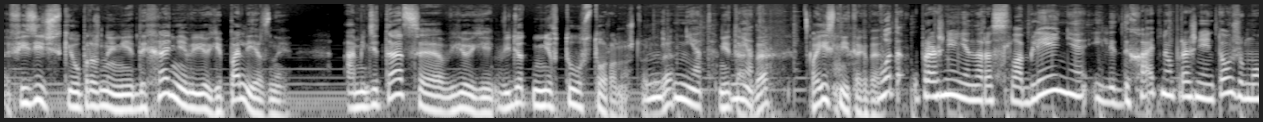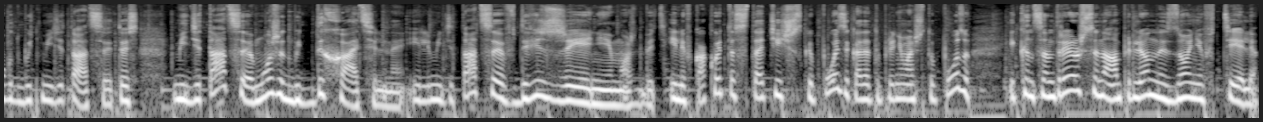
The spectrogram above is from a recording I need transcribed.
физические упражнения и дыхание в йоге полезны? А медитация в йоге ведет не в ту сторону, что ли, да? Нет. Не так, нет. да? Поясни тогда. Вот упражнения на расслабление или дыхательные упражнения тоже могут быть медитацией. То есть медитация может быть дыхательная или медитация в движении, может быть, или в какой-то статической позе, когда ты принимаешь эту позу и концентрируешься на определенной зоне в теле,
